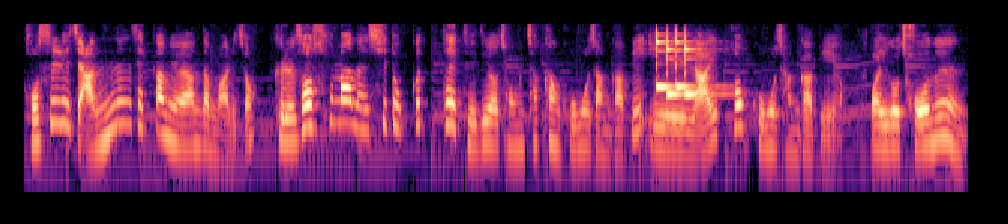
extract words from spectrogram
거슬리지 않는 색감이어야 한단 말이죠. 그래서 수많은 시도 끝에 드디어 정착한 고무 장갑이 이 라이퍼 고무 장갑이에요. 와 이거 저는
